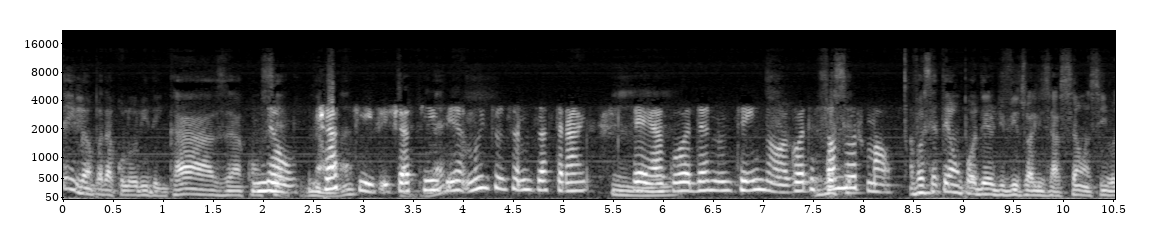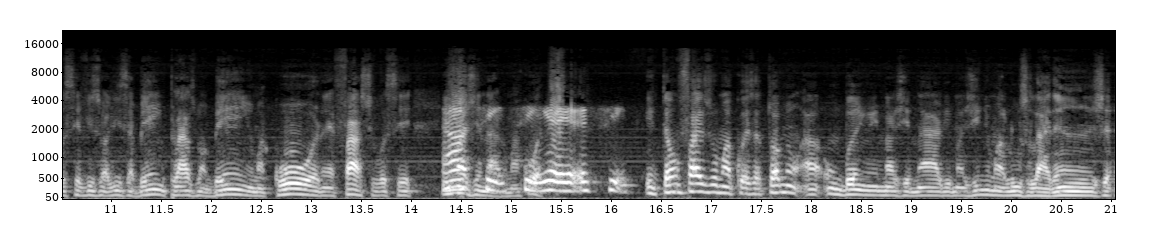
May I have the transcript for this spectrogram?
tem lâmpada colorida em casa? Consegue? Não, não já né? tive, já tive né? muitos anos atrás. Uhum. É, agora não tem não, agora é só você, normal. Você tem um poder de visualização, assim, você visualiza bem, plasma bem uma cor, né? É fácil você ah, imaginar sim, uma sim, cor. É, é, sim. Então faz uma coisa, tome um, um, banho imaginário, imagine uma luz laranja,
